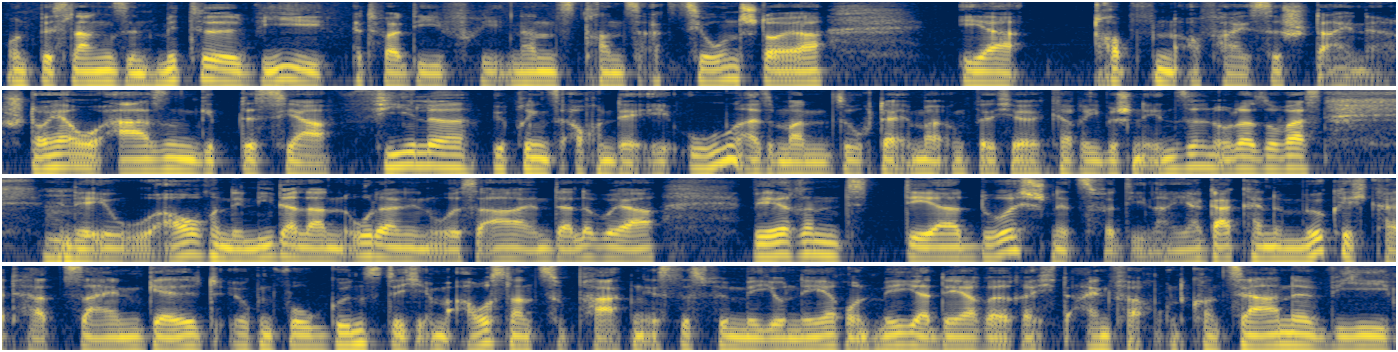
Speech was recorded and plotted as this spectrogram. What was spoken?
und bislang sind Mittel wie etwa die Finanztransaktionssteuer eher Tropfen auf heiße Steine. Steueroasen gibt es ja viele, übrigens auch in der EU. Also man sucht da immer irgendwelche karibischen Inseln oder sowas. In der EU auch, in den Niederlanden oder in den USA, in Delaware. Während der Durchschnittsverdiener ja gar keine Möglichkeit hat, sein Geld irgendwo günstig im Ausland zu parken, ist es für Millionäre und Milliardäre recht einfach. Und Konzerne wie,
